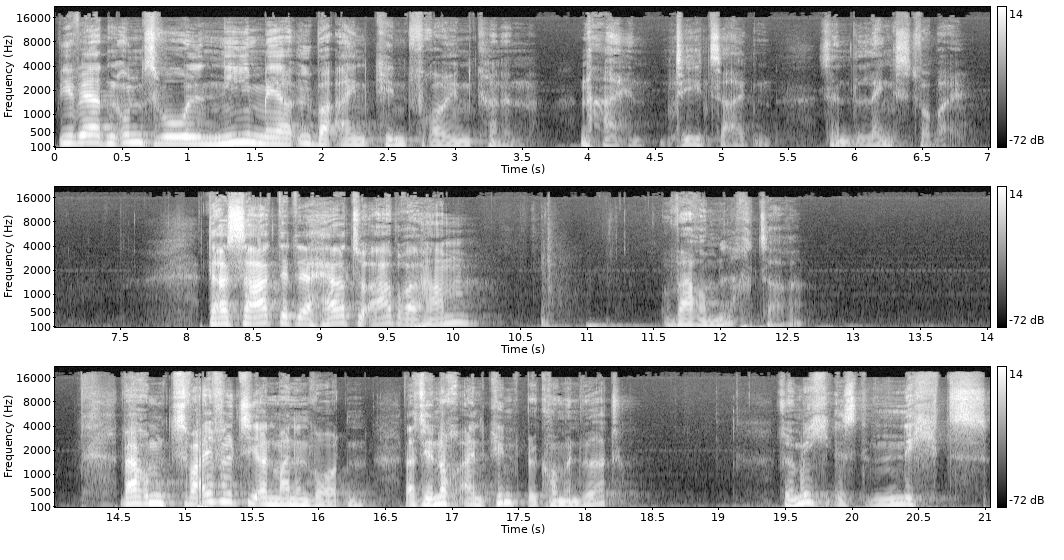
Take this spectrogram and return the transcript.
Wir werden uns wohl nie mehr über ein Kind freuen können. Nein, die Zeiten sind längst vorbei. Da sagte der Herr zu Abraham, warum lacht Sarah? Warum zweifelt sie an meinen Worten, dass sie noch ein Kind bekommen wird? Für mich ist nichts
